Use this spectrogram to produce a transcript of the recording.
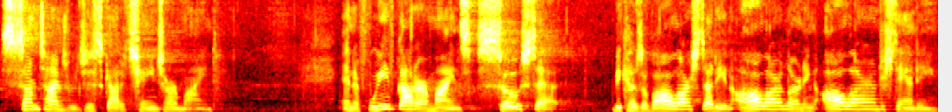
Sometimes we just got to change our mind. And if we've got our minds so set because of all our study and all our learning, all our understanding,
